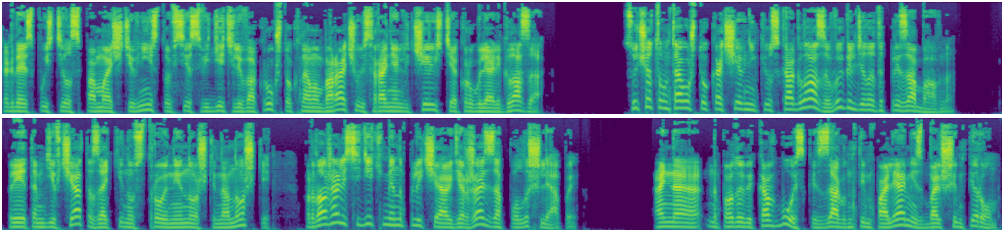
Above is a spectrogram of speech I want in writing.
Когда я спустился по мачте вниз, то все свидетели вокруг, что к нам оборачивались, роняли челюсти и округляли глаза. С учетом того, что кочевники узкоглазы, выглядело это призабавно. При этом девчата, закинув стройные ножки на ножки, продолжали сидеть у меня на плечах, держась за полы шляпы. Она наподобие ковбойской, с загнутыми полями и с большим пером.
